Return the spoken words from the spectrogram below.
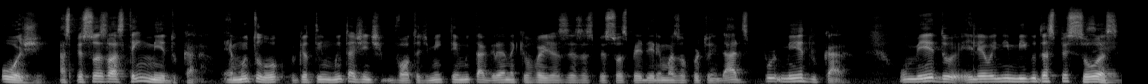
hoje. As pessoas elas têm medo, cara. É muito louco, porque eu tenho muita gente em volta de mim que tem muita grana que eu vejo às vezes as pessoas perderem umas oportunidades por medo, cara. O medo, ele é o inimigo das pessoas. Sim.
